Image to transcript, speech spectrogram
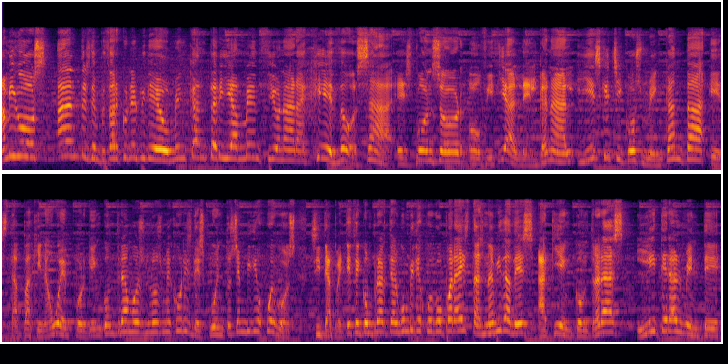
Amigos, antes de empezar con el video me encantaría mencionar a G2A, sponsor oficial del canal y es que chicos me encanta esta página web porque encontramos los mejores descuentos en videojuegos. Si te apetece comprarte algún videojuego para estas navidades, aquí encontrarás literalmente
